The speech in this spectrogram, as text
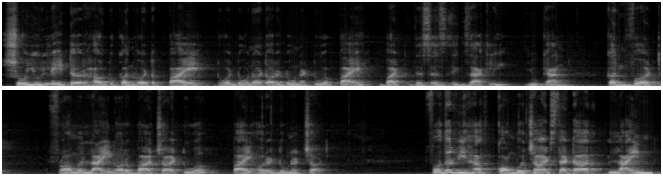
show you later how to convert a pie to a donut or a donut to a pie but this is exactly you can convert from a line or a bar chart to a pie or a donut chart. Further we have combo charts that are line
